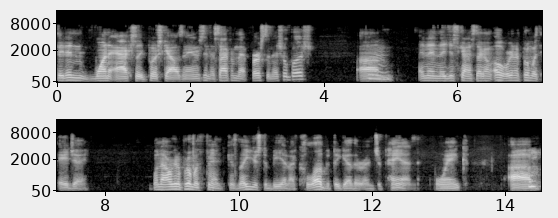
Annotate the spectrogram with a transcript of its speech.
they didn't want to actually push Gallows and Anderson aside from that first initial push. Um, Mm. and then they just kind of stuck on, oh, we're gonna put him with AJ. Well, now we're gonna put him with Finn because they used to be in a club together in Japan. Wink. Um,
